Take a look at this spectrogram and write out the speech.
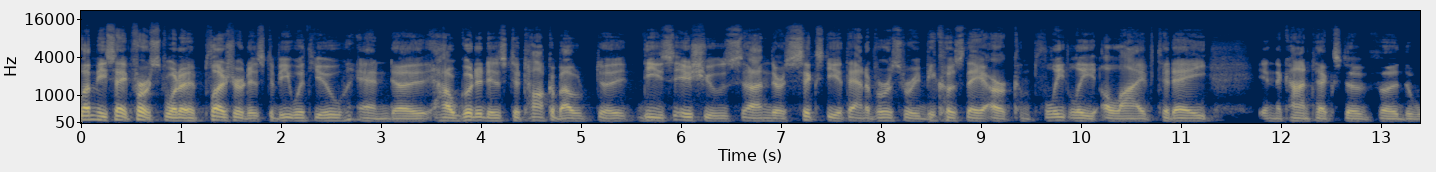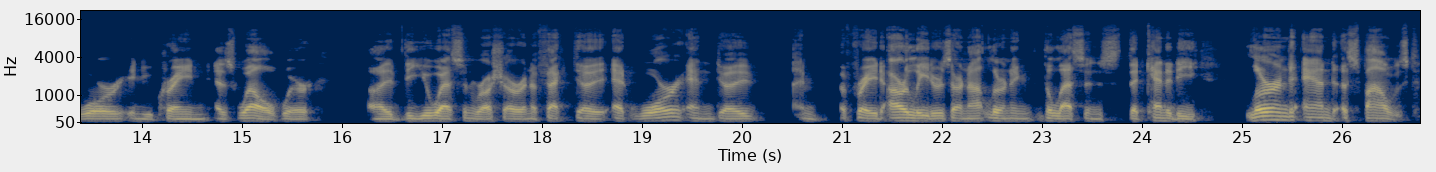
Let me say first what a pleasure it is to be with you and uh, how good it is to talk about uh, these issues on their 60th anniversary because they are completely alive today in the context of uh, the war in Ukraine as well, where uh, the US and Russia are in effect uh, at war. And uh, I'm afraid our leaders are not learning the lessons that Kennedy learned and espoused.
